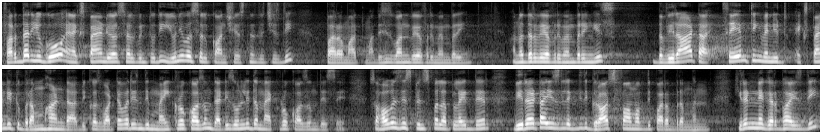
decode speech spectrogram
further you go and expand yourself into the universal consciousness, which is the Paramatma. This is one way of remembering. Another way of remembering is the Virata, same thing when you expand it to Brahmanda, because whatever is in the microcosm, that is only the macrocosm, they say. So, how is this principle applied there? Virata is like the gross form of the Parabrahman. Hiranyagarbha is the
